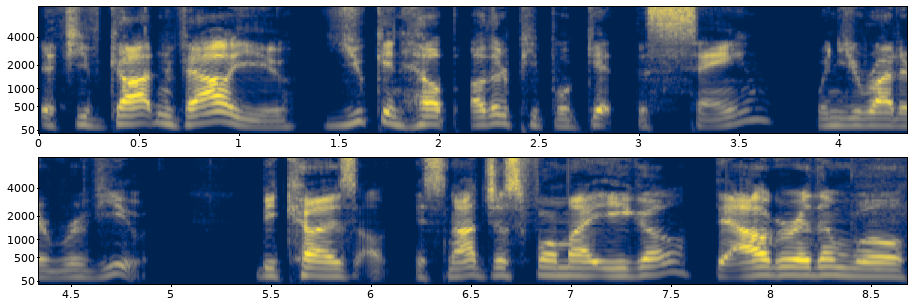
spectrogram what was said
If you've gotten value, you can help other people get the same when you write a review because uh, it's not just for my ego. The algorithm will,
